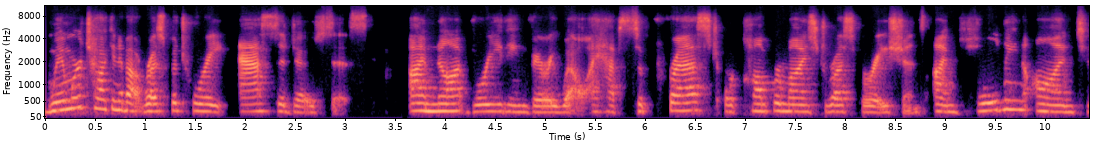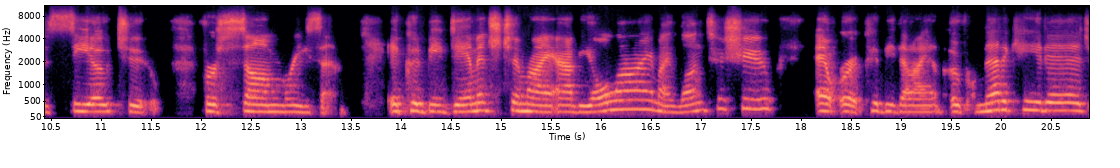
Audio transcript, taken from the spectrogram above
When we're talking about respiratory acidosis, I'm not breathing very well. I have suppressed or compromised respirations. I'm holding on to CO2 for some reason. It could be damage to my alveoli, my lung tissue, eh, or it could be that I am over medicated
